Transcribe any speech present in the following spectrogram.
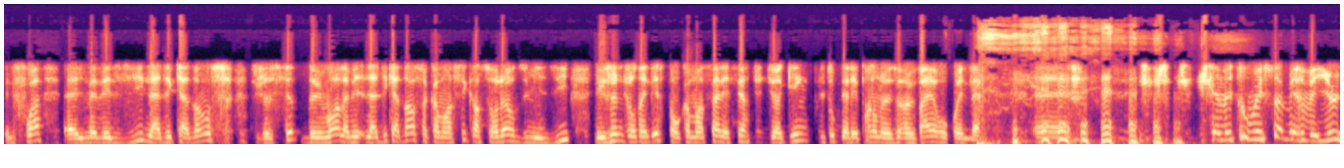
Une fois, euh, il m'avait dit la décadence, je le cite de mémoire, la, décadence a commencé quand sur l'heure du midi, les jeunes journalistes ont commencé à aller faire du jogging plutôt que d'aller prendre un, verre au coin de l'air. euh, J'avais trouvé ça merveilleux.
